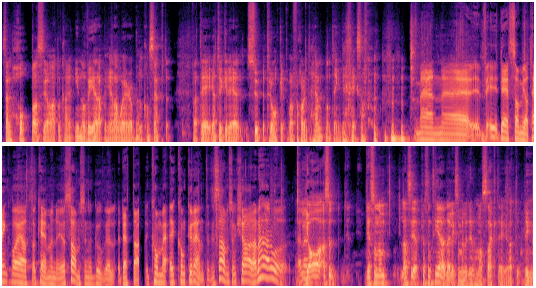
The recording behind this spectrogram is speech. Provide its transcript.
Sen hoppas jag att de kan innovera på hela wearable-konceptet. För att det, jag tycker det är supertråkigt. Varför har det inte hänt någonting? Det liksom... men eh, det som jag tänker på är att okej, okay, men nu gör Samsung och Google detta. Kommer konkurrenter till Samsung köra det här då? Eller? Ja, alltså det som de presenterade, liksom, eller det de har sagt är ju att det,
